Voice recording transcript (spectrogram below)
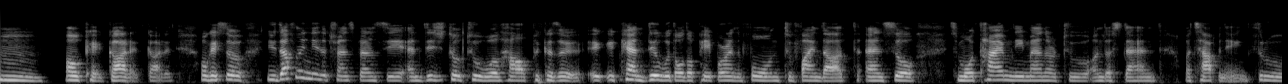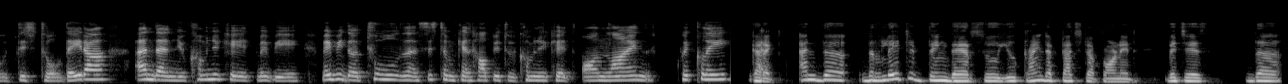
Mm. Okay, got it, got it. Okay, so you definitely need the transparency, and digital tool will help because it, it can't deal with all the paper and the phone to find out, and so it's more timely manner to understand what's happening through digital data, and then you communicate. Maybe maybe the tools and system can help you to communicate online quickly. Correct. And the the related thing there, so you kind of touched upon it, which is the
